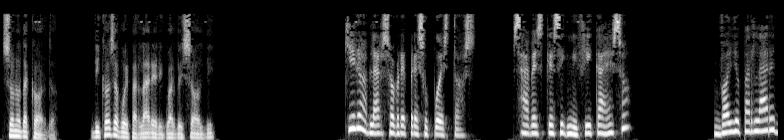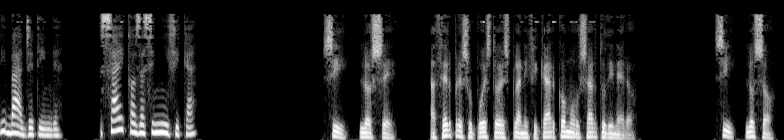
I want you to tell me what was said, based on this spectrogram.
sono d'accordo. Di cosa vuoi parlare riguardo i soldi? Quiero hablar sobre presupuestos. ¿Sabes qué significa eso? Voglio parlare di budgeting. Sai cosa significa? Sí, lo sé. Hacer presupuesto es planificar cómo usar tu dinero. Sì, lo so.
